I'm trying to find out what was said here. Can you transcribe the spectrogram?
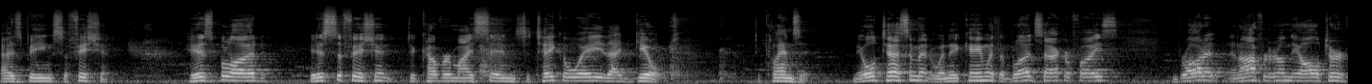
as being sufficient. His blood is sufficient to cover my sins, to take away that guilt, to cleanse it. In the Old Testament, when they came with the blood sacrifice, brought it and offered it on the altar,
